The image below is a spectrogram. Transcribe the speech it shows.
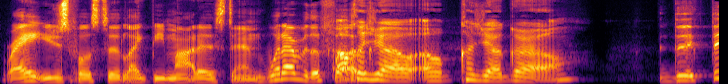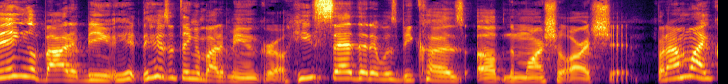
right? You're just supposed to like be modest and whatever the Oh, fuck cause you're oh, cause you're a girl. the thing about it being here's the thing about it being a girl. He said that it was because of the martial arts shit, but I'm like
